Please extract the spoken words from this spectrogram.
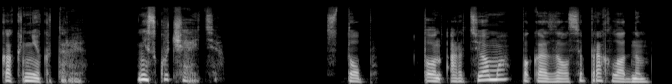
как некоторые. Не скучайте». Стоп. Тон Артема показался прохладным.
